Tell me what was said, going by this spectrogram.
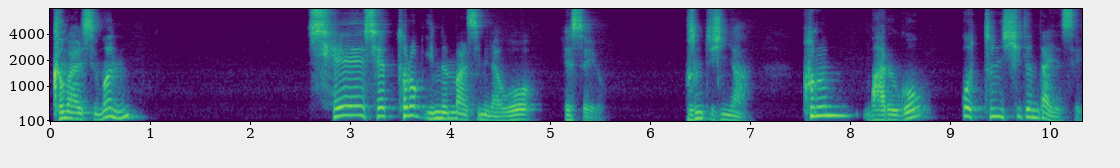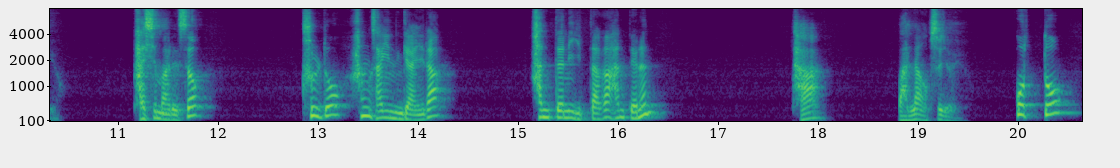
그 말씀은 세세토록 있는 말씀이라고 했어요. 무슨 뜻이냐? 풀은 마르고 꽃은 시든다 했어요. 다시 말해서 풀도 항상 있는 게 아니라 한때는 있다가 한때는 다 말라 없어져요. 꽃도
